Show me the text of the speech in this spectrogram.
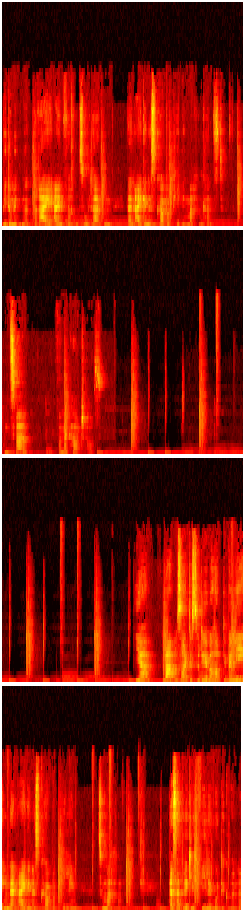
wie du mit nur drei einfachen Zutaten dein eigenes Körperpeeling machen kannst. Und zwar von der Couch aus. Ja, warum solltest du dir überhaupt überlegen, dein eigenes Körperpeeling zu machen? Das hat wirklich viele gute Gründe.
